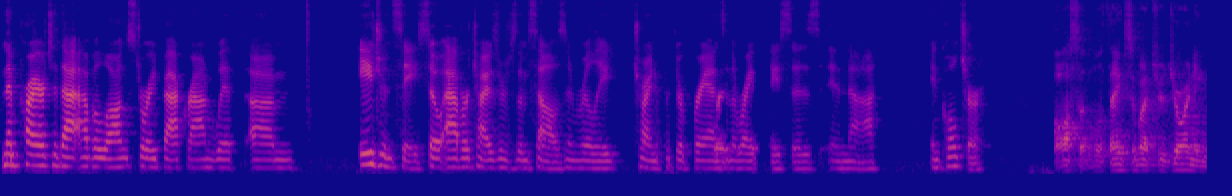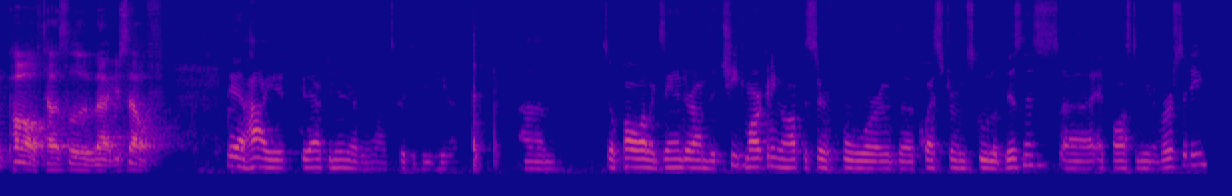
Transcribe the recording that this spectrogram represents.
then prior to that, I have a long story background with um, agency, so advertisers themselves, and really trying to put their brands right. in the right places in uh, in culture. Awesome. Well, thanks so much for joining, Paul. Tell us a little bit about yourself. Yeah. Hi. Good afternoon, everyone. It's good to be here. Um, so Paul Alexander, I'm the Chief Marketing Officer for the Questrom School of Business uh, at Boston University.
